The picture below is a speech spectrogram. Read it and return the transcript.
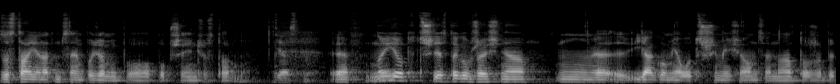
Zostaje na tym samym poziomie po, po przejęciu Stormu. jasne. E, No i od 30 września mm, e, Jago miało 3 miesiące na to, żeby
